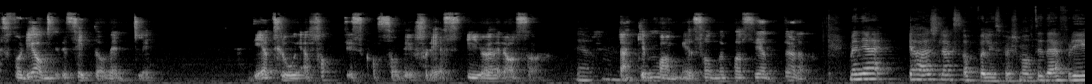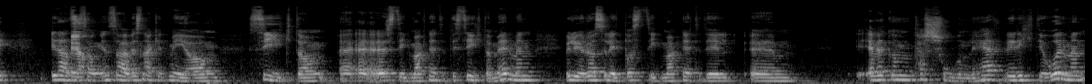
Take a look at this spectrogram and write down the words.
Så får de andre sitte og vente litt. Det tror jeg faktisk også de fleste gjør, altså. Ja. Det er ikke mange sånne pasienter, da. Men jeg, jeg har et slags oppfølgingsspørsmål til det. fordi i denne Ja. sesongen så har vi snakket mye om sykdom, eh, stigma knyttet til sykdommer, men vi lurer også litt på stigma knyttet til eh, Jeg vet ikke om personlighet blir riktig ord, men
